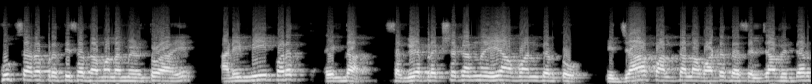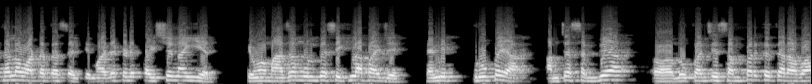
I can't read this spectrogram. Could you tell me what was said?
खूप सारा प्रतिसाद आम्हाला मिळतो आहे. आणि मी परत एकदा सगळ्या प्रेक्षकांना हे आवाहन करतो की ज्या पालकाला वाटत असेल ज्या विद्यार्थ्याला वाटत असेल की माझ्याकडे पैसे नाहीयेत किंवा माझा मुलगा शिकला पाहिजे त्यांनी कृपया आमच्या सगळ्या लोकांशी संपर्क करावा.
